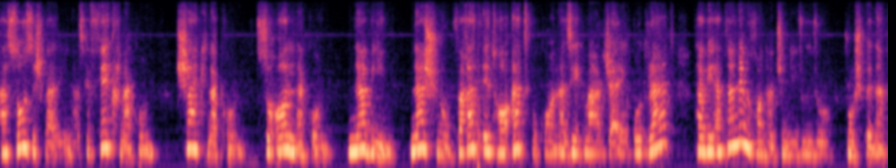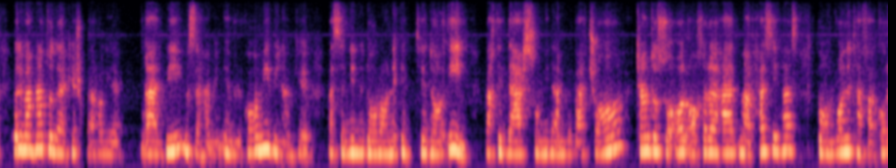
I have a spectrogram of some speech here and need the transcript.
اساسش بر این هست که فکر نکن شک نکن سوال نکن نبین نشنو فقط اطاعت بکن از یک مرجع قدرت. طبیعتا نمی‌خوان همچین نیروی رو رشد بدن. ولی من حتی در کشورهای غربی مثل همین امریکا می‌بینم که از سنین دوران ابتدایی وقتی درس رو میدن به بچه ها چند تا سوال آخر هر مبحثی هست به عنوان تفکر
